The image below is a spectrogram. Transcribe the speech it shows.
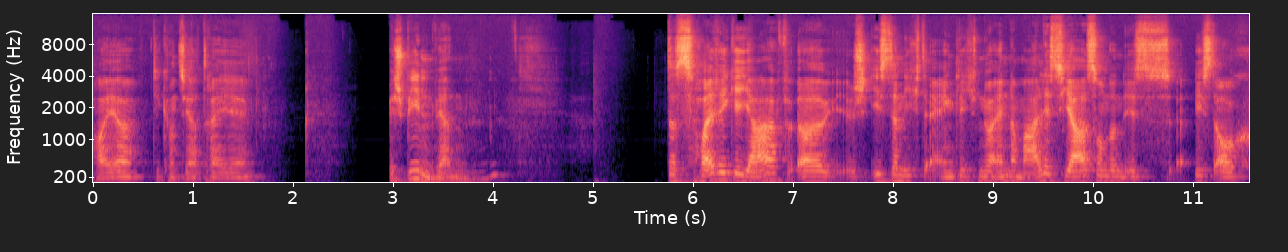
heuer die Konzertreihe bespielen werden. Das heurige Jahr äh, ist ja nicht eigentlich nur ein normales Jahr, sondern es ist auch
